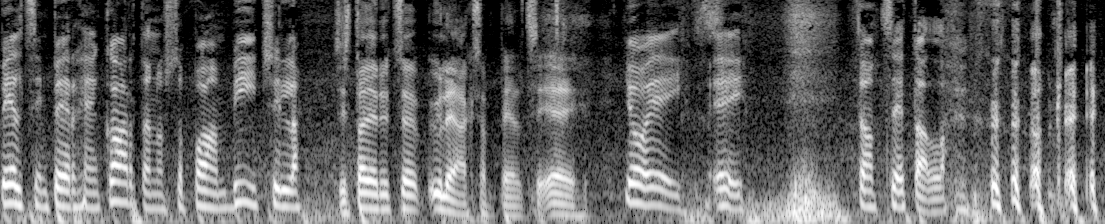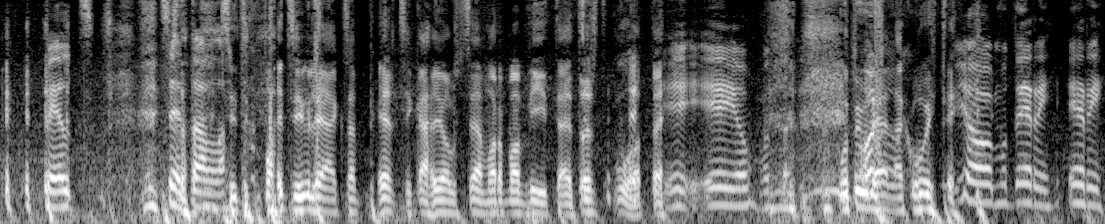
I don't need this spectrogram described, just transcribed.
Peltsin perheen kartanossa Palm Beachillä. Siis tämä ei nyt se Yle Xn peltsi, ei. Joo, ei, ei. Tämä on Zetalla. Okei. Pelts Zetalla. Sitten paitsi Yle Xn peltsikään ei ollut siellä varmaan 15 vuoteen. Ei, ei ole, mutta... Mutta Ylellä kuitenkin. Joo, mutta eri, eri.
